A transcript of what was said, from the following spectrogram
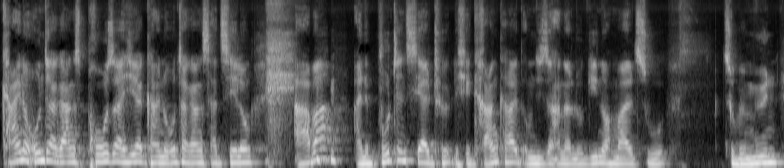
keine Untergangsprosa hier, keine Untergangserzählung, aber eine potenziell tödliche Krankheit, um diese Analogie nochmal zu, zu bemühen.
